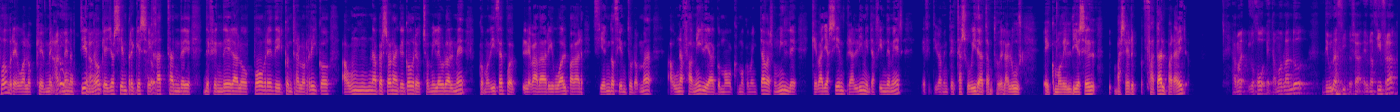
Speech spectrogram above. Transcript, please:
pobres o a los que menos tienen, ¿no? Que ellos siempre que se jactan de defender a los pobres, de ir contra los ricos, a una persona que cobre 8.000 euros al mes, como dices, pues le va a dar igual pagar 100, 200 euros más. A una familia, como, como comentabas, humilde, que vaya siempre al límite a fin de mes, efectivamente esta subida tanto de la luz eh, como del diésel va a ser fatal para ellos. Además, ojo, estamos hablando de una, o sea, una cifra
